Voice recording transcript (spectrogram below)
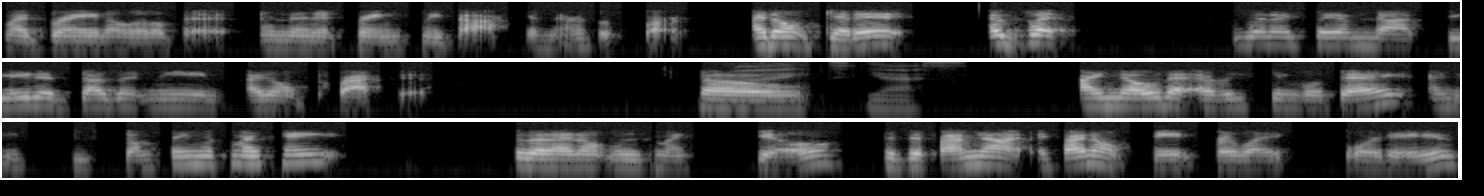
my brain a little bit and then it brings me back and there's a spark. I don't get it. uh, But when I say I'm not creative doesn't mean I don't practice. So right yes I know that every single day I need to do something with my paint so that I don't lose my skill. Because if I'm not, if I don't paint for like four days,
